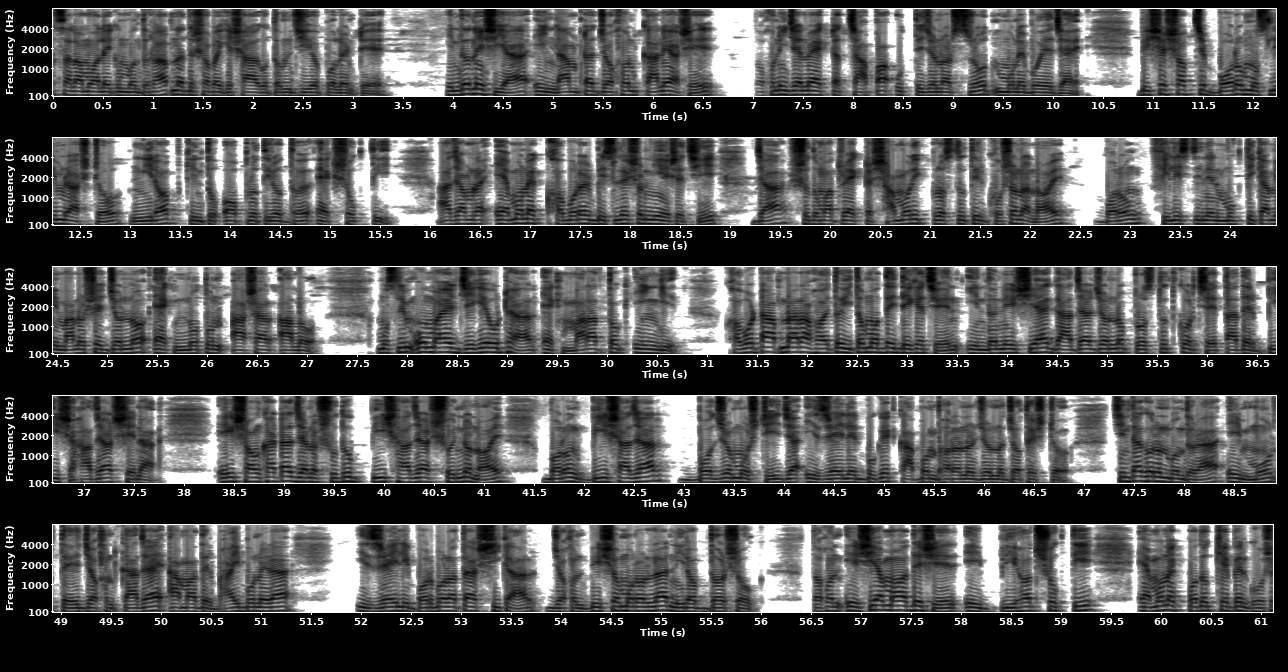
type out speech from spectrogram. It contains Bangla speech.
আসসালামু আলাইকুম বন্ধুরা, আপনাদের সবাইকে স্বাগতম জিও পোল্যান্ডে। ইন্দোনেশিয়া এই নামটা যখন কানে আসে, তখনই যেন একটা চাপা উত্তেজনার স্রোত মনে বয়ে যায়। বিশ্বের সবচেয়ে বড় মুসলিম রাষ্ট্র, নীরব কিন্তু অপ্রতিরোধ এক শক্তি। আজ আমরা এমন এক খবরের বিশ্লেষণ নিয়ে এসেছি, যা শুধুমাত্র একটা সামরিক প্রস্তুতির ঘোষণা নয় বরং ফিলিস্তিনের মুক্তিকামী মানুষের জন্য এক নতুন আশার আলো। মুসলিম উম্মায়ের জেগে ওঠার এক মারাত্মক ইঙ্গিত। খবরটা আপনারা হয়তো ইতোমধ্যেই দেখেছেন, ইন্দোনেশিয়া গাজার জন্য প্রস্তুত করছে তাদের বিশ হাজার সেনা। এই সংখ্যাটা যেন শুধু বিশ হাজার সৈন্য নয়, বরং বিশ হাজার বজ্রমুষ্টি যা ইসরায়েলের বুকে কাঁপন ধরানোর জন্য যথেষ্ট। চিন্তা করুন বন্ধুরা, এই মুহূর্তে যখন গাজায় আমাদের ভাই বোনেরা ইসরায়েলি বর্বরতার শিকার যখন বিশ্বমরল্লা নীরব দর্শক, তখন এশিয়া মহাদেশের এই বৃহৎ শক্তি এমন এক পদক্ষেপের ঘোষণা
